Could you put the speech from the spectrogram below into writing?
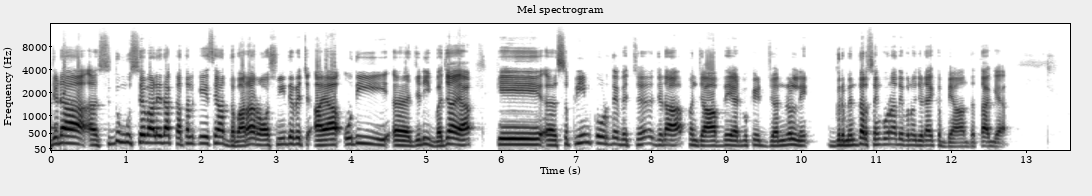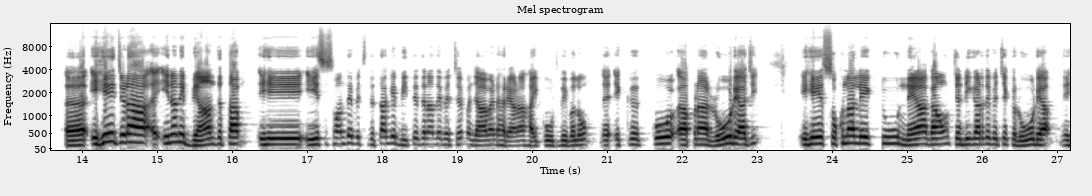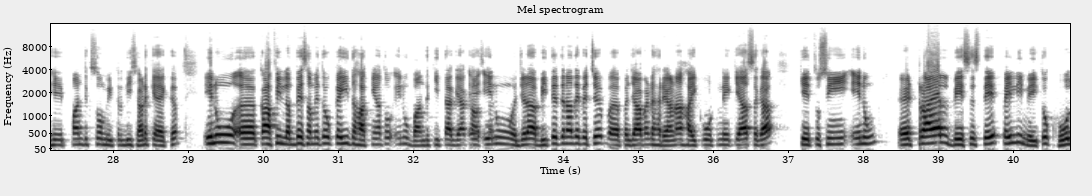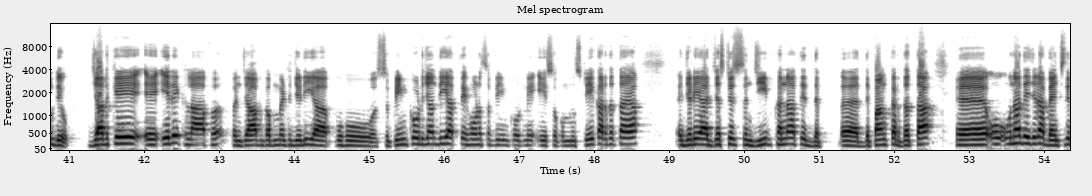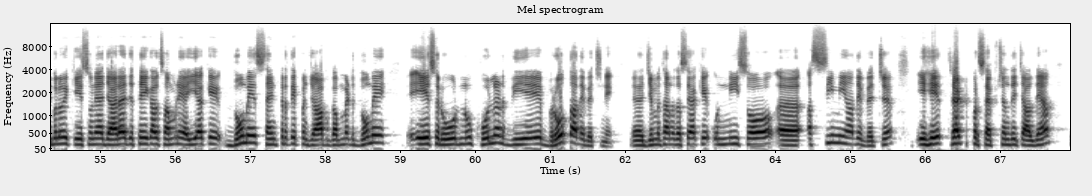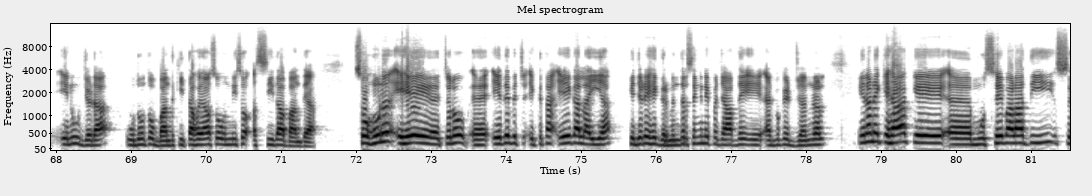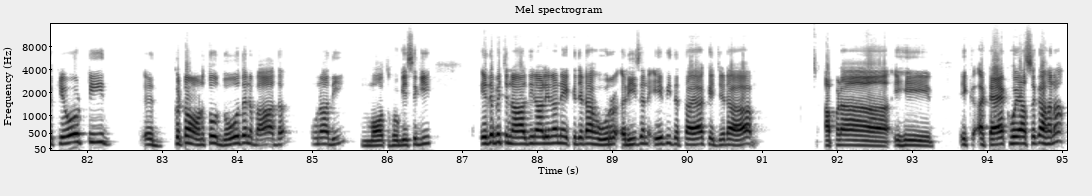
ਜਿਹੜਾ ਸਿੱਧੂ ਮੂਸੇਵਾਲੇ ਦਾ ਕਤਲ ਕੇਸ ਆ, ਦੁਬਾਰਾ ਰੌਸ਼ਨੀ ਦੇ ਵਿੱਚ ਆਇਆ, ਉਹਦੀ ਜਿਹੜੀ ਵਜ੍ਹਾ ਆ ਕਿ ਸੁਪਰੀਮ ਕੋਰਟ ਦੇ ਵਿੱਚ ਜਿਹੜਾ ਪੰਜਾਬ ਦੇ ਐਡਵੋਕੇਟ ਜਨਰਲ ਨੇ, ਗੁਰਮਿੰਦਰ ਸਿੰਘ ਉਹਨਾਂ ਦੇ ਵੱਲੋਂ ਜਿਹੜਾ ਇੱਕ ਬਿਆਨ ਦਿੱਤਾ ਗਿਆ। ਇਹ ਜਿਹੜਾ, ਇਹਨਾਂ ਨੇ ਬਿਆਨ ਦਿੱਤਾ, ਇਹ ਇਸ ਸੰਬੰਧ ਦੇ ਵਿੱਚ ਦਿੱਤਾ ਕਿ ਬੀਤੇ ਦਿਨਾਂ ਦੇ ਵਿੱਚ Punjab and Haryana high court ਦੇ ਵੱਲੋਂ ਇੱਕ ਕੋ, ਆਪਣਾ ਰੋਡ ਆ ਜੀ ਇਹ ਸੁਖਨਾ ਲੇਕ ਟੂ ਨਿਆ ਗਾਉਂ ਚੰਡੀਗੜ੍ਹ ਦੇ ਵਿੱਚ ਇੱਕ ਰੋਡ ਆ ਇਹ 500 ਮੀਟਰ ਦੀ ਸੜਕ ਹੈ ਇੱਕ। ਇਹਨੂੰ ਕਾਫੀ ਲੰਬੇ ਸਮੇਂ ਤੋਂ ਕਈ ਦਹਾਕਿਆਂ ਤੋਂ ਇਹਨੂੰ ਬੰਦ ਕੀਤਾ ਗਿਆ। ਇਹ- ਇਹਨੂੰ ਜਿਹੜਾ ਬੀਤੇ ਦਿਨਾਂ ਦੇ ਵਿੱਚ Punjab and Haryana high court ਨੇ ਕਿਹਾ ਸੀਗਾ ਕਿ ਤੁਸੀਂ ਇਹਨੂੰ ਟ੍ਰਾਇਲ ਬੇਸਿਸ ਤੇ ਪਹਿਲੀ ਮਈ ਤੋਂ ਖੋਲ ਦਿਓ। ਜਦ ਕਿ ਇਹ- ਇਹਦੇ ਖਿਲਾਫ ਪੰਜਾਬ ਗਵਰਨਮੈਂਟ ਜਿਹੜੀ ਆ ਉਹ ਸੁਪਰੀਮ ਕੋਰਟ ਜਾਂਦੀ ਆ ਤੇ ਹੁਣ ਸੁਪਰੀਮ ਕੋਰਟ ਨੇ ਇਸ ਹੁਕਮ ਨੂੰ ਸਟੇ ਕਰ ਦਿੱਤਾ ਆ। ਜਿਹੜੇ ਆ ਜਸਟਿਸ ਸੰਜੀਵ ਖੰਨਾ ਤੇ ਦੀਪਾਂਕਰ ਦੱਤਾ, ਅਹ ਉਹ ਉਹਨਾਂ ਦੇ ਜਿਹੜਾ ਬੈਂਚ ਦੇ ਵੱਲੋਂ ਇਹ ਕੇਸ ਸੁਣਿਆ ਜਾ ਰਿਹਾ ਜਿੱਥੇ ਇਹ ਗੱਲ ਸਾਹਮਣੇ ਆਈ ਆ ਕਿ ਦੋਵੇਂ ਸੈਂਟਰ ਤੇ ਪੰਜਾਬ ਗਵਰਨਮੈਂਟ ਦੋਵੇਂ ਇਸ ਰੋਡ ਨੂੰ ਖੋਲਣ ਦੀ ਵਿਰੋਧਤਾ ਦੇ ਵਿੱਚ ਨੇ। ਜਿਵੇਂ ਤੁਹਾਨੂੰ ਦੱਸਿਆ ਕਿ 1980ਵੀਆਂ ਦੇ ਵਿੱਚ ਇਹ ਥ੍ਰੈਟ ਪਰਸੈਪਸ਼ਨ ਦੇ ਚੱਲਦਿਆਂ ਇਹਨੂੰ ਜਿਹੜਾ ਉਦੋਂ ਤੋਂ ਬੰਦ ਕੀਤਾ ਹੋਇਆ, ਸੋ 1980 ਦਾ ਬੰਦ ਆ। ਸੋ ਹੁਣ ਇਹ, ਚਲੋ ਇਹਦੇ ਵਿੱਚ ਇੱਕ ਤਾਂ ਇਹ ਗੱਲ ਆਈ ਆ ਕਿ ਜਿਹੜੇ ਇਹ ਗੁਰਮਿੰਦਰ ਸਿੰਘ ਨੇ ਪੰਜਾਬ ਦੇ ਐਡਵੋਕੇਟ ਜਨਰਲ ਇਹਨਾਂ ਨੇ ਕਿਹਾ ਕਿ ਅਹ ਮੂਸੇਵਾਲਾ ਦੀ ਸਿਕਿਉਰਿਟੀ ਘਟਾਉਣ ਤੋਂ 2 ਦਿਨ ਬਾਅਦ ਉਹਨਾਂ ਦੀ ਮੌਤ ਹੋ ਗਈ ਸੀਗੀ। ਇਹਦੇ ਵਿੱਚ ਨਾਲ ਦੀ ਨਾਲ ਇਹਨਾਂ ਨੇ ਇੱਕ ਜਿਹੜਾ ਹੋਰ ਰੀਜ਼ਨ ਇਹ ਵੀ ਦਿੱਤਾ ਆ ਕਿ ਜਿਹੜਾ ਆਪਣਾ ਇਹ ਇੱਕ ਅਟੈਕ ਹੋਇਆ ਸੀਗਾ, ਹਨਾ?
